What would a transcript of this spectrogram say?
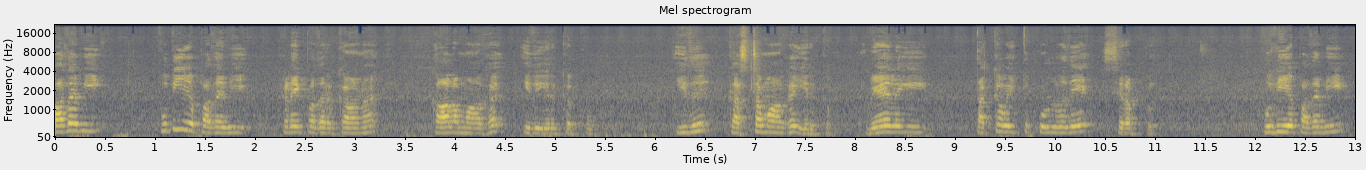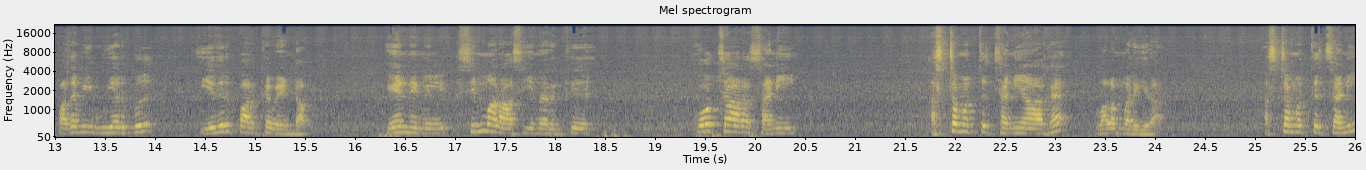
பதவி புதிய பதவி கிடைப்பதற்கான காலமாக இது இருக்கக்கும் இது கஷ்டமாக இருக்கும். வேலையை தக்க வைத்துக் கொள்வதே சிறப்பு. புதிய பதவி பதவி உயர்வு எதிர்பார்க்க வேண்டாம். ஏனெனில் சிம்ம ராசியினருக்கு கோச்சார சனி அஷ்டமத்து சனியாக வலம் வருகிறார். அஷ்டமத்து சனி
